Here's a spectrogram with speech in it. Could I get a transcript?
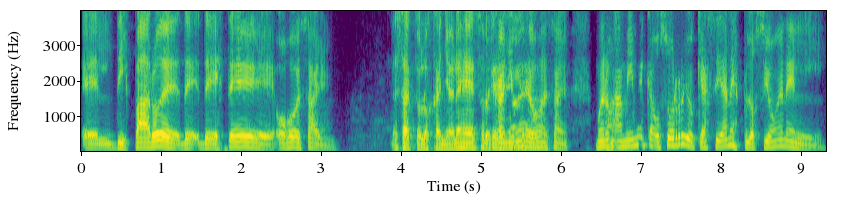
el disparo de, de, de, este ojo de Zion. Exacto, los cañones esos. Los cañones de ojo de Zion. Bueno, a mí me causó ruido que hacían explosión en el,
